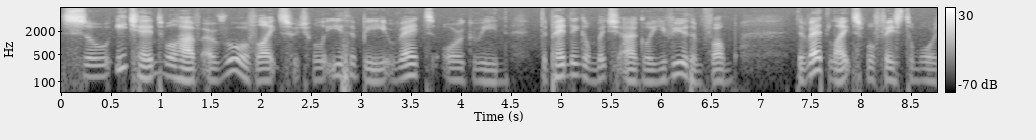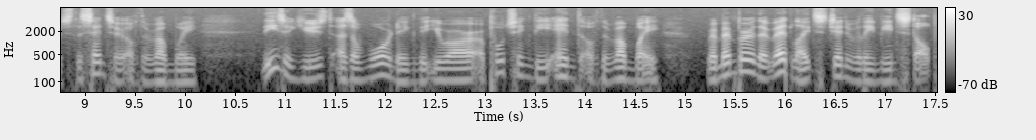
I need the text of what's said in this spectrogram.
So each end will have a row of lights which will either be red or green, depending on which angle you view them from. The red lights will face towards the centre of the runway. These are used as a warning that you are approaching the end of the runway. Remember that red lights generally mean stop.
